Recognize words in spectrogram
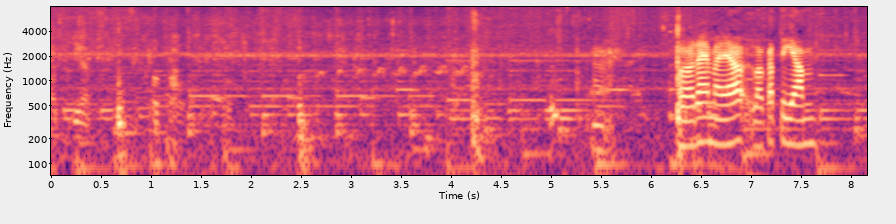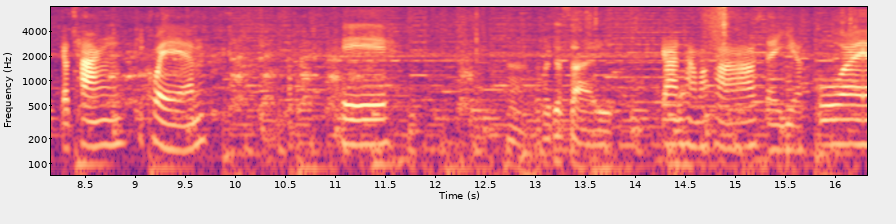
ขอเทียบเขาผักอ่าพอได้มาแล้วเราก็เตรียม กระชังที่แขวนเทอ่าแล้วก็จะใส่ก้านทางมะพร้าวใส่เหยื่อกล้วย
